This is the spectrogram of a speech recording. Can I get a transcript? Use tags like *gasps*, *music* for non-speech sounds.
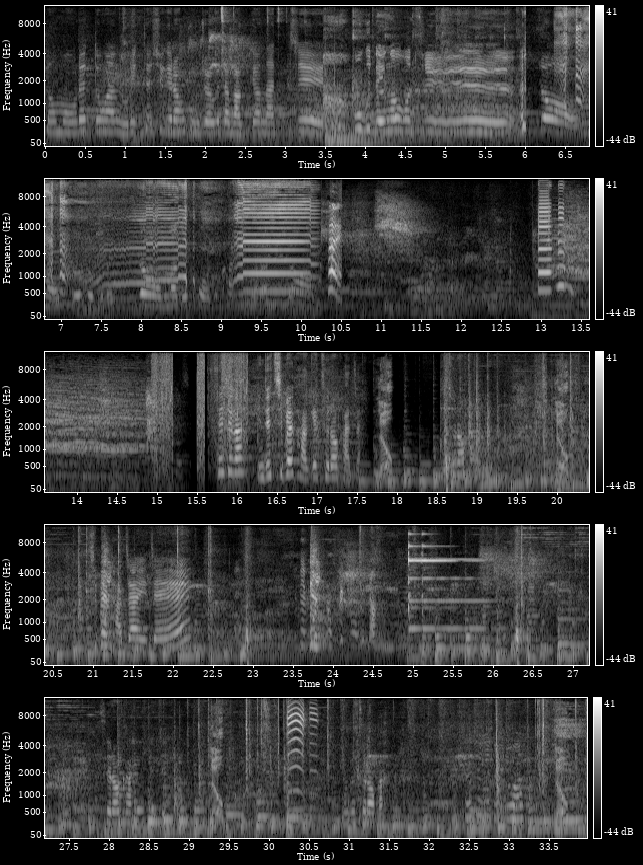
너무 오랫동안 우리 태식이랑 공주 여기다 맡겨놨지. 어그 내가 가지. 진짜 엄마 없어서 그랬어. 엄마 놓고 어디 가지 말았 태식아 이제 집에 가게 들어가자. Nope 들어가. Nope 집에 가자 이제. 들어가 이제. Nope 여기 들어가. 태식이도 좋아. Nope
